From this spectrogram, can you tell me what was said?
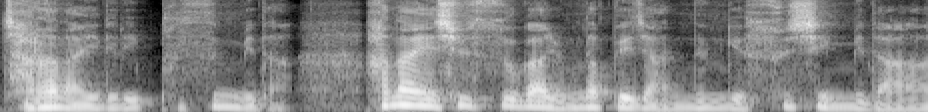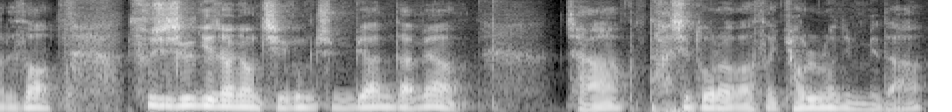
잘한 아이들이 붙습니다. 하나의 실수가 용납되지 않는 게 수시입니다. 그래서 수시 실기 전형 지금 준비한다면 자, 다시 돌아가서 결론입니다.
